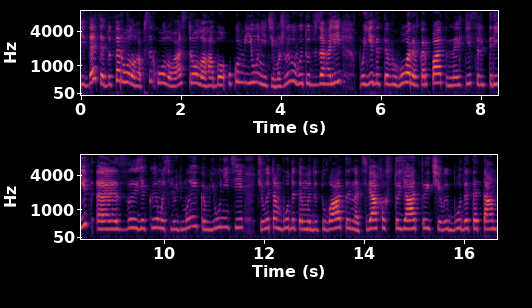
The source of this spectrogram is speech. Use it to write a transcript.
підете до таролога, психолога, астролога або у ком'юніті. Можливо, ви тут взагалі поїдете в гори, в Карпати на якийсь ретріт е, з якимись людьми, ком'юніті, чи ви там будете медитувати, на цвяхах стояти, чи ви будете там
